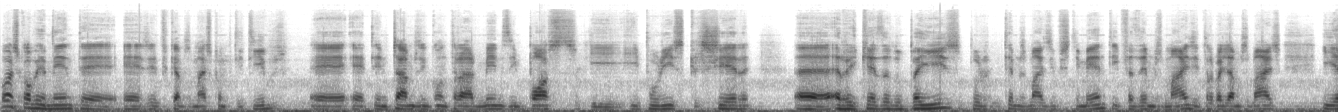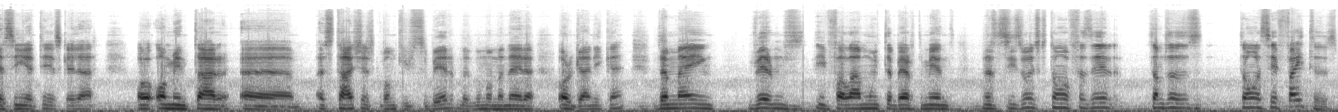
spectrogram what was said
Eu acho que obviamente é, é ficamos mais competitivos, é, é tentarmos encontrar menos impostos e, e por isso crescer eh, a riqueza do país, por termos mais investimento e fazermos mais e trabalhamos mais e assim até se calhar au- aumentar eh, as taxas que vamos receber, mas de uma maneira orgânica. Também vermos e falar muito abertamente nas decisões que estão a fazer, estamos a, estão a ser feitas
